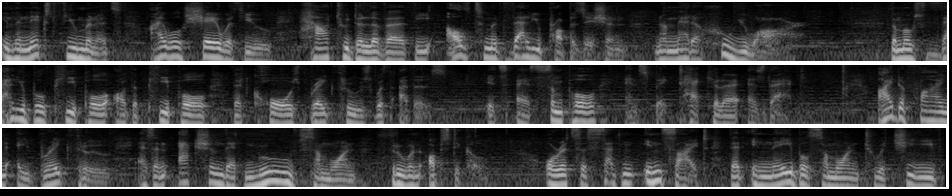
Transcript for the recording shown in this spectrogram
In the next few minutes, I will share with you how to deliver the ultimate value proposition no matter who you are. The most valuable people are the people that cause breakthroughs with others. It's as simple and spectacular as that. I define a breakthrough as an action that moves someone through an obstacle, or it's a sudden insight that enables someone to achieve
